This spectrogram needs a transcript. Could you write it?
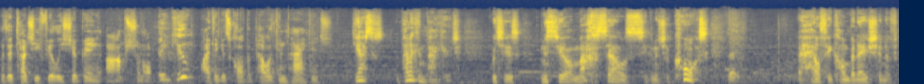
with the touchy-feely shit being optional. Thank you. I think it's called the Pelican Package. Yes, the Pelican Package, which is Monsieur Marcel's signature course. A healthy combination of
